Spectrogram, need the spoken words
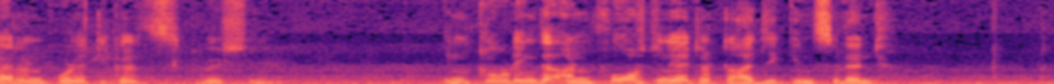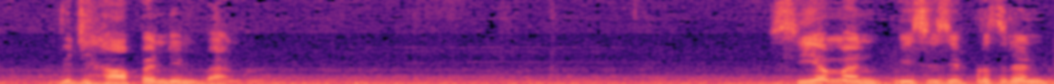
current political situation, including the unfortunate tragic incident which happened in Bangalore. CM and PCC President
